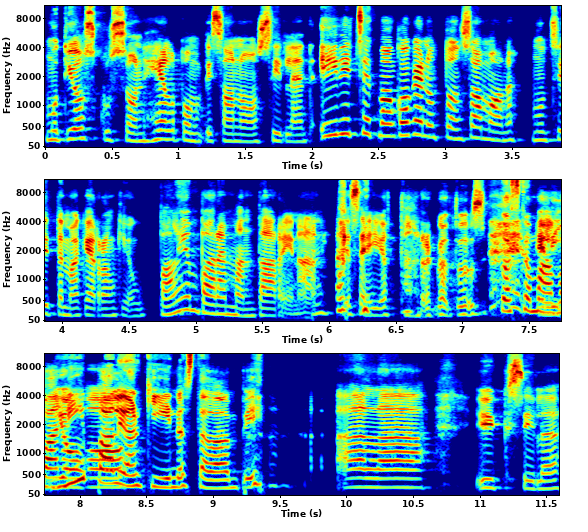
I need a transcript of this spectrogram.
Mutta joskus se on helpompi sanoa silleen, että ei vitsi, että mä oon kokenut ton saman, mutta sitten mä kerronkin jonkun paljon paremman tarinan, ja se ei ole tarkoitus. Koska mä oon Eli vaan niin joo, niin paljon kiinnostavampi. Älä, yksilö.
